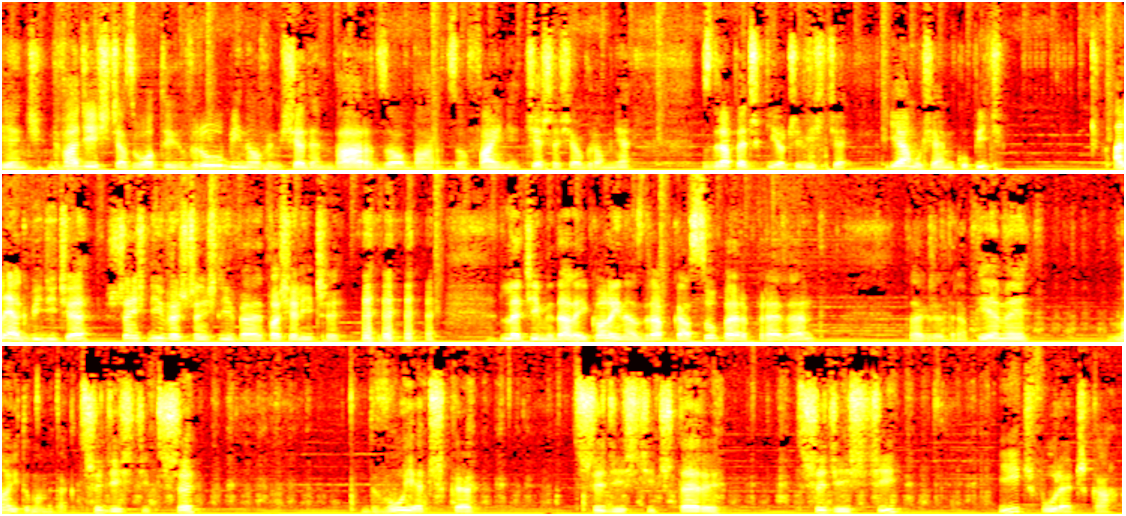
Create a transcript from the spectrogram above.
5, 20 zł w Rubinowym 7. Bardzo, bardzo fajnie. Cieszę się ogromnie. Z drapeczki oczywiście ja musiałem kupić, ale jak widzicie, szczęśliwe, szczęśliwe, to się liczy. Lecimy dalej. Kolejna zdrapka, super prezent. Także drapiemy. No i tu mamy tak 33, dwójeczkę, 34, 30 i czwóreczka.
